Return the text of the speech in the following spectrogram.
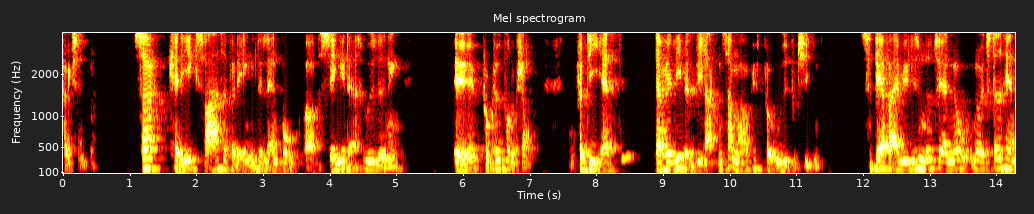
for eksempel, så kan det ikke svare sig for det enkelte landbrug at sænke deres udledning øh, på kødproduktion, fordi at der vil alligevel blive lagt den samme afgift på ude i butikken. Så derfor er vi jo ligesom nødt til at nå, nå et sted hen,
